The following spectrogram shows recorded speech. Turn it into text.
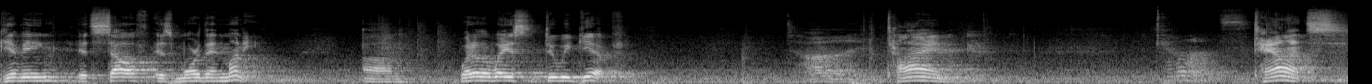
giving itself is more than money. Um, what other ways do we give? Time. Time, Talents. talents,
